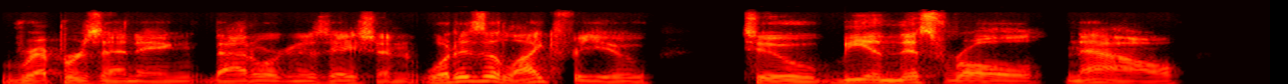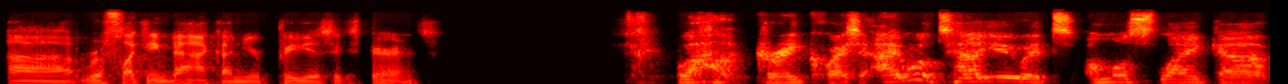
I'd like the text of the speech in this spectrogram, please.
representing that organization. What is it like for you to be in this role now, uh, reflecting back on your previous experience? Well, great question. I will tell you, it's almost like uh,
